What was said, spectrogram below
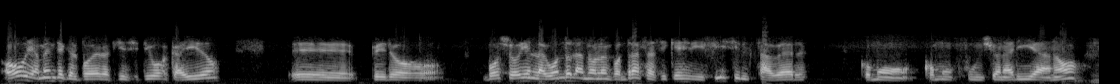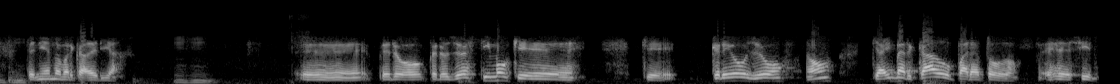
Obviamente que el poder adquisitivo ha caído, eh, pero vos hoy en la góndola no lo encontrás, así que es difícil saber cómo, cómo funcionaría, ¿no? Uh -huh. Teniendo mercadería. Uh -huh. eh, pero, pero yo estimo que, que creo yo, ¿no? Que hay mercado para todo. Es decir,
